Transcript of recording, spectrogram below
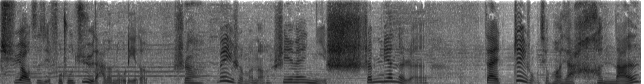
需要自己付出巨大的努力的。是啊，为什么呢？是因为你身边的人，在这种情况下很难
